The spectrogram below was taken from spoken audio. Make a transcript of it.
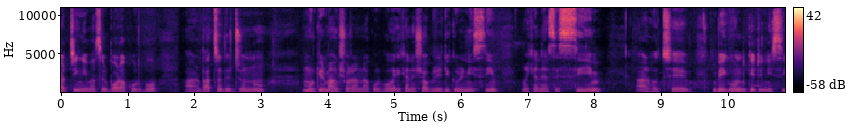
আর চিংড়ি মাছের বড়া করব, আর বাচ্চাদের জন্য মুরগির মাংস রান্না করব। এখানে সব রেডি করে নিচ্ছি এখানে আছে সিম, আর হচ্ছে বেগুন কেটে নিচ্ছি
